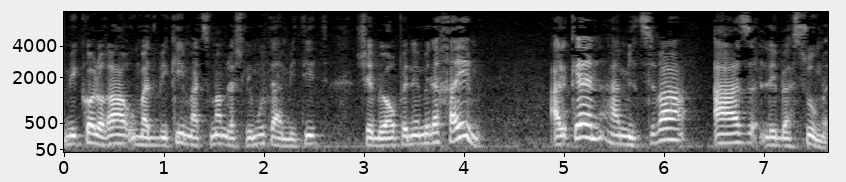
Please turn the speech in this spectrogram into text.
מכל רע ומדביקים עצמם לשלימות האמיתית שבאור פני מלך חיים. על כן המצווה אז לבסומי.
